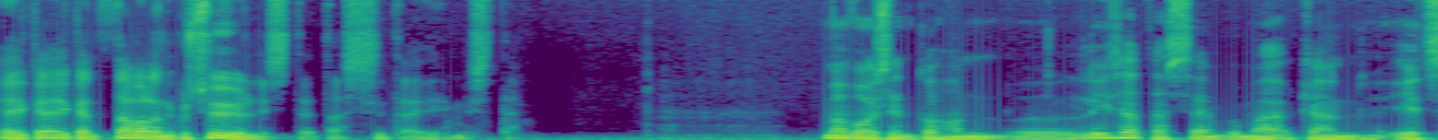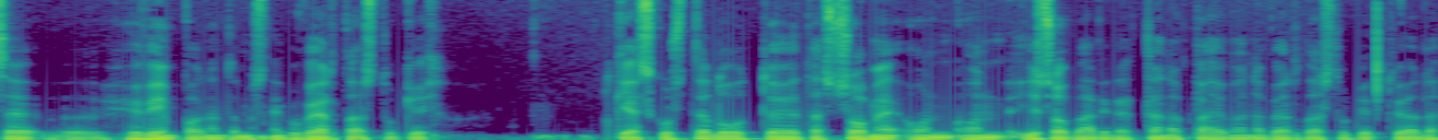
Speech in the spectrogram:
Eikä, eikä tavallaan niin syyllistetä sitä ihmistä. Mä voisin tuohon lisätä sen, kun mä käyn itse hyvin paljon tämmöistä niin vertaistuki keskustelutyötä. Some on, on iso väline tänä päivänä vertaistukityölle,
